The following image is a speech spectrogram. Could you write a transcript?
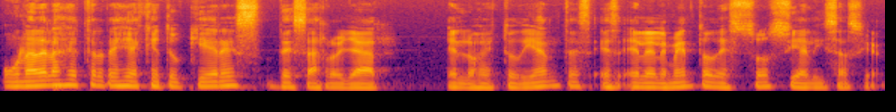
Una de las estrategias que tú quieres desarrollar en los estudiantes es el elemento de socialización.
